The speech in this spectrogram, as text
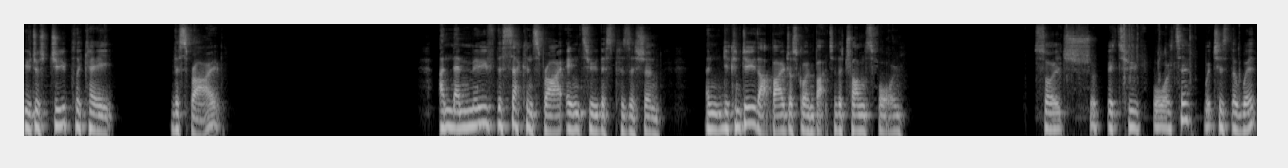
you just duplicate the sprite and then move the second sprite into this position. And you can do that by just going back to the transform. So it should be 240, which is the width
